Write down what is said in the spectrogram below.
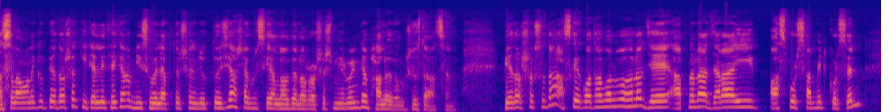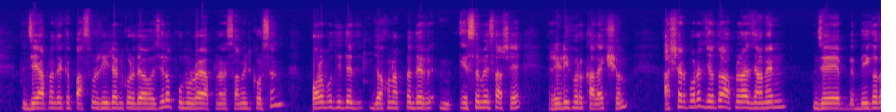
আসসালামু আলাইকুম, প্রিয় দর্শক। ইটালি থেকে আমি সোহেল আপনার সঙ্গে যুক্ত হয়েছি। আশা করছি আল্লাহ তালা রসস মেহরবানিতে ভালো এবং সুস্থ আছেন। প্রিয় দর্শক, শ্রোতা, আজকে কথা বলব হলো যে আপনারা যারা এই পাসপোর্ট সাবমিট করছেন, যে আপনাদেরকে পাসপোর্ট রিটার্ন করে দেওয়া হয়েছিল, পুনরায় আপনারা সাবমিট করছেন। পরবর্তীতে যখন আপনাদের এস এম এস আসে রেডি ফর কালেকশন আসার পরে যেহেতু আপনারা জানেন যে বিগত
